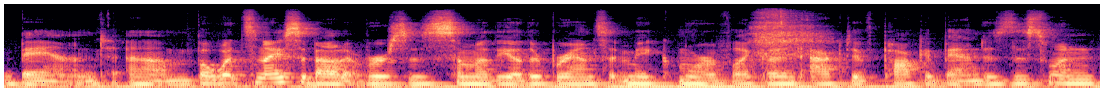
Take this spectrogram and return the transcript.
band. Um, but what's nice about it versus some of the other brands that make more of like an active pocket band is this one.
